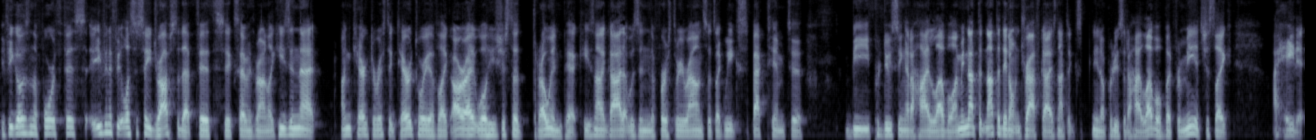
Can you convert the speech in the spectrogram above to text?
if he goes in the fourth, fifth, even if he, let's just say he drops to that fifth, sixth, seventh round, like he's in that uncharacteristic territory of like, all right, well, he's just a throw-in pick. He's not a guy that was in the first three rounds, so it's like we expect him to be producing at a high level. I mean, not that not that they don't draft guys not to you know produce at a high level, but for me, it's just like I hate it.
